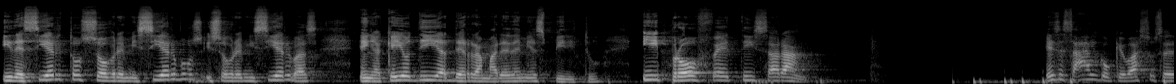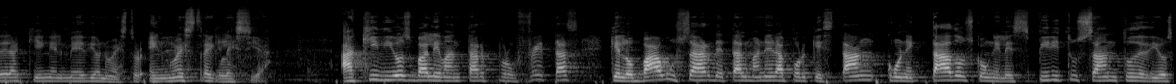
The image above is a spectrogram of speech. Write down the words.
Y de cierto sobre mis siervos y sobre mis siervas en aquellos días derramaré de mi espíritu, y profetizarán. Eso es algo que va a suceder aquí en el medio nuestro, en nuestra iglesia. Aquí Dios va a levantar profetas que los va a usar de tal manera porque están conectados con el Espíritu Santo de Dios.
